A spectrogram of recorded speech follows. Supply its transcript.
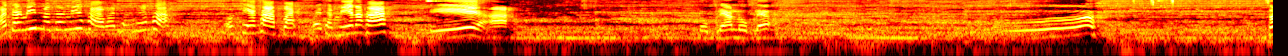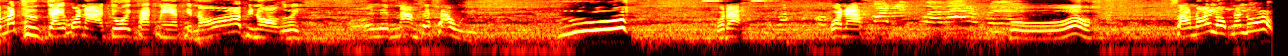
มาทางนี้มาทางนี้ค่ะมาทางนี้ค่ะ โอเคค่ะไปไปทางนี้นะคะเออะหลบแล้วหลบแล้วโอ้สมาถึกใจหัวหน้าโจยคักแน่เถอะเนาะ พี่น้องเอ้ยไปเล่นน้ำแต่เศร้าอีกอู้ว่าด่ะว่าด่ะโอ้สาวน้อยหลบนะลูก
